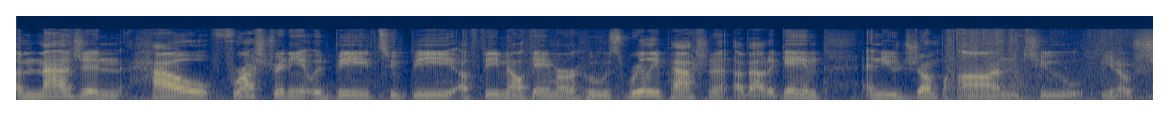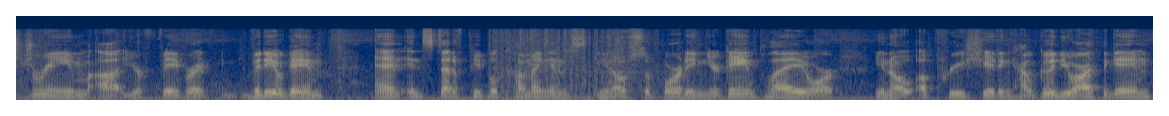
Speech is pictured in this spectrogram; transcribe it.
imagine how frustrating it would be to be a female gamer who's really passionate about a game and you jump on to you know stream uh, your favorite video game. And instead of people coming and you know supporting your gameplay or you know appreciating how good you are at the game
